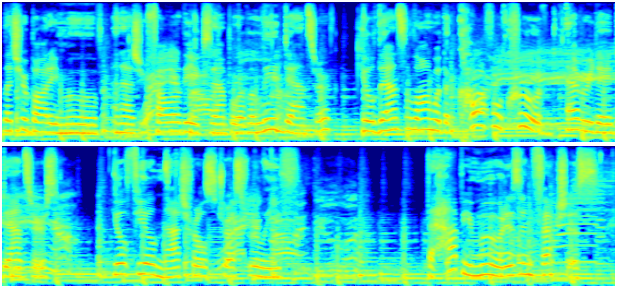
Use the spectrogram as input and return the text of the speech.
Let your body move, and as you follow the example of a lead dancer, you'll dance along with a colorful crew of everyday dancers. You'll feel natural stress relief. The happy mood is infectious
